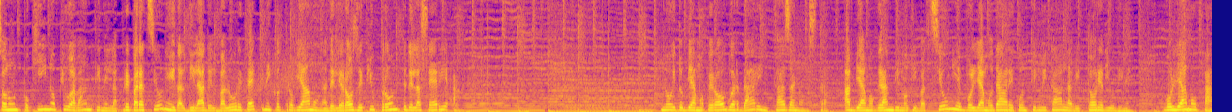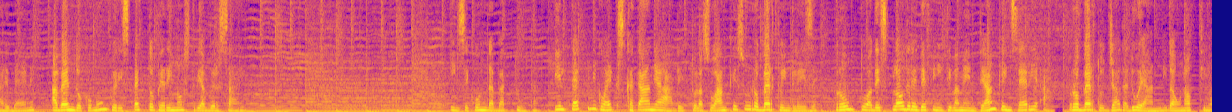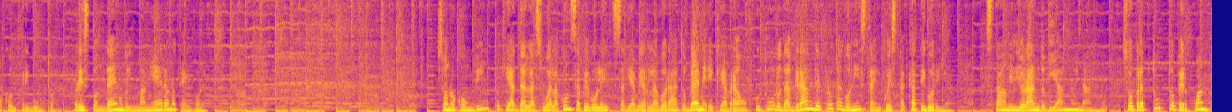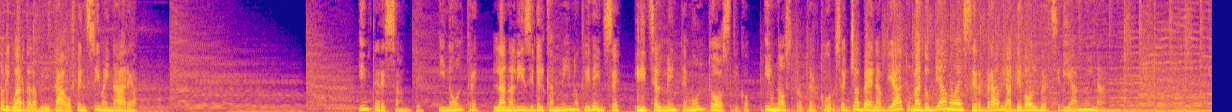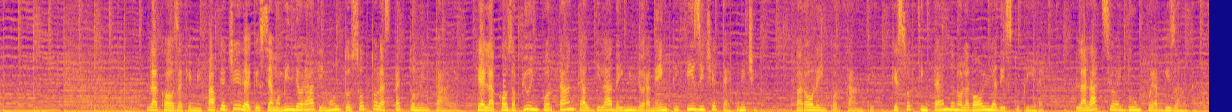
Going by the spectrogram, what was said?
Sono un pochino più avanti nella preparazione ed al di là del valore tecnico troviamo una delle rose più pronte della Serie A. Noi dobbiamo però guardare in casa nostra, abbiamo grandi motivazioni e vogliamo dare continuità alla vittoria di Udine. Vogliamo fare bene, avendo comunque rispetto per i nostri avversari. In seconda battuta, il tecnico ex Catania ha detto la sua anche su Roberto Inglese, pronto ad esplodere definitivamente anche in Serie A, Roberto già da due anni dà un ottimo contributo, rispondendo in maniera notevole. Sono convinto che ha dalla sua la consapevolezza di aver lavorato bene e che avrà un futuro da grande protagonista in questa categoria. Sta migliorando di anno in anno soprattutto per quanto riguarda l'abilità offensiva in area. Interessante, inoltre, l'analisi del cammino clivense, inizialmente molto ostico, il nostro percorso è già ben avviato ma dobbiamo essere bravi ad evolversi di anno in anno. La cosa che mi fa piacere è che siamo migliorati molto sotto l'aspetto mentale che è la cosa più importante al di là dei miglioramenti fisici e tecnici. Parole importanti, che sottintendono la voglia di stupire. La Lazio è dunque avvisata.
